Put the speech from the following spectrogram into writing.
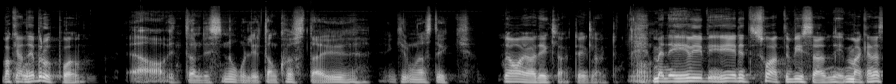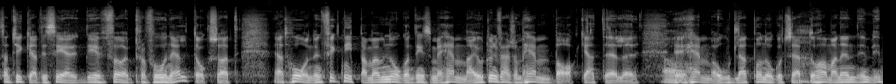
vad kan det bero på? Jag vet inte om det är snåligt, de kostar ju en krona styck. Ja, ja, det är klart. Det är klart. Ja. Men är, är, det inte så att vissa, man kan nästan tycka att det, ser, det är för professionellt också? Att, att honung förknippar man med någonting som är hemmagjort, ungefär som hembakat eller ja. hemmaodlat på något sätt. Då har man en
